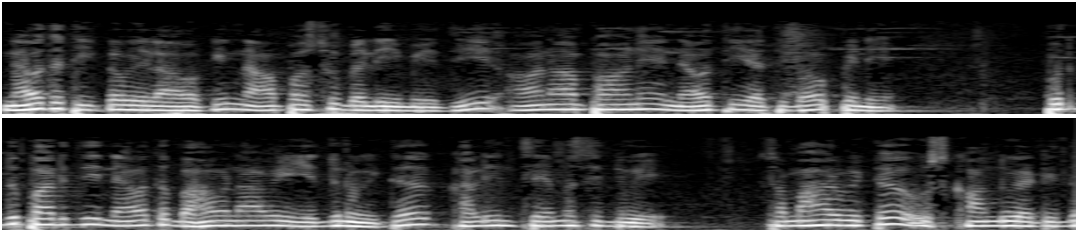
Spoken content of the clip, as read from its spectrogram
නැවත ටික වේලාවකින් ආපසු බැලීමේදී ආනාපානය නැවතී ඇති බව පෙනේ. පුරුදු පරිදි නැවත භාවනාවේ යෙදුණු විට කලින් සේම සිදුවේ. සමහර විට උස් කඳු ඇටිද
